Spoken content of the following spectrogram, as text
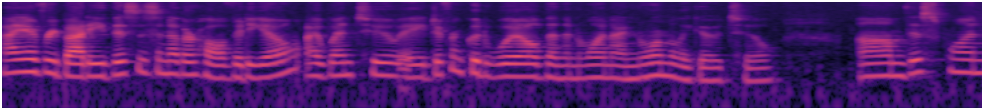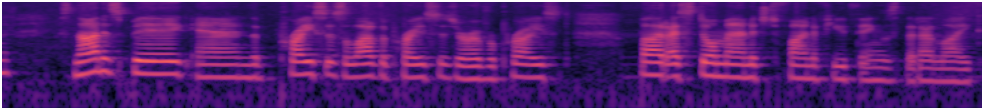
Hi everybody, this is another haul video. I went to a different Goodwill than the one I normally go to. Um, this one is not as big and the prices, a lot of the prices are overpriced, but I still managed to find a few things that I like.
